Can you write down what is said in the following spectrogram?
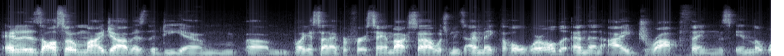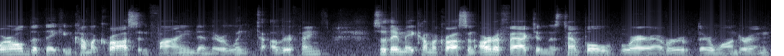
and it is also my job as the DM. Um, like I said, I prefer sandbox style, which means I make the whole world, and then I drop things in the world that they can come across and find, and they're linked to other things. So they may come across an artifact in this temple, wherever they're wandering,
